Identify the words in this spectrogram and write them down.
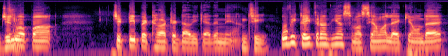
ਜਿਹਨੂੰ ਆਪਾਂ ਚਿੱਟੀ ਪਿੱਠ ਵਾਲਾ ਟਿੱਡਾ ਵੀ ਕਹਿ ਦਿੰਨੇ ਆ ਜੀ। ਉਹ ਵੀ ਕਈ ਤਰ੍ਹਾਂ ਦੀਆਂ ਸਮੱਸਿਆਵਾਂ ਲੈ ਕੇ ਆਉਂਦਾ ਹੈ।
